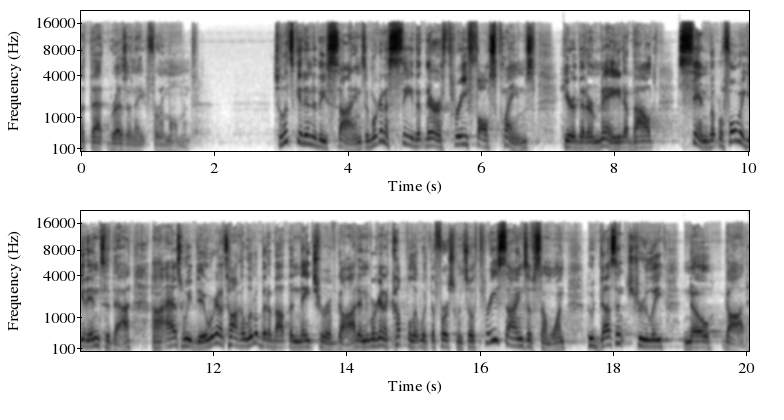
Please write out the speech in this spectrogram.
Let that resonate for a moment. So let's get into these signs, and we're going to see that there are three false claims here that are made about sin. But before we get into that, uh, as we do, we're going to talk a little bit about the nature of God, and we're going to couple it with the first one. So, three signs of someone who doesn't truly know God.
